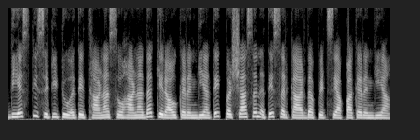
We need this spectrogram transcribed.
ਡੀਐਸਪੀ ਸਿਟੀ 2 ਅਤੇ ਥਾਣਾ ਸੋਹਾਣਾ ਦਾ ਘਿਰਾਓ ਕਰਨਗੀਆਂ ਤੇ ਪ੍ਰਸ਼ਾਸਨ ਅਤੇ ਸਰਕਾਰ ਦਾ ਪਿੱਟ ਸਿਆਪਾ ਕਰਨਗੀਆਂ।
